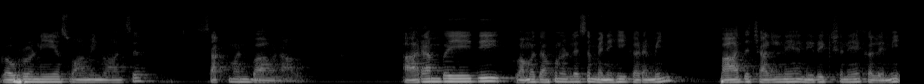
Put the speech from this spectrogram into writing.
ගෞරවනීය ස්වාමින් වහන්සේ සක්මන් භාවනාව ආරම්භයේදී වම දකුණ ලෙස මෙනෙහි කරමින් පාද චලනය නිරීක්ෂණය කළෙමි.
